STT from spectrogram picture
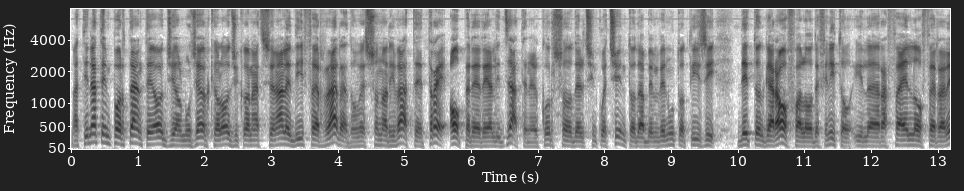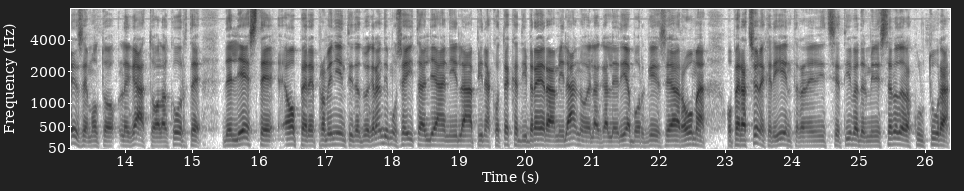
Mattinata importante oggi al Museo Archeologico Nazionale di Ferrara dove sono arrivate tre opere realizzate nel corso del Cinquecento da Benvenuto Tisi detto il Garofalo, definito il Raffaello Ferrarese, molto legato alla corte degli Este, opere provenienti da due grandi musei italiani, la Pinacoteca di Brera a Milano e la Galleria Borghese a Roma, operazione che rientra nell'iniziativa del Ministero della Cultura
